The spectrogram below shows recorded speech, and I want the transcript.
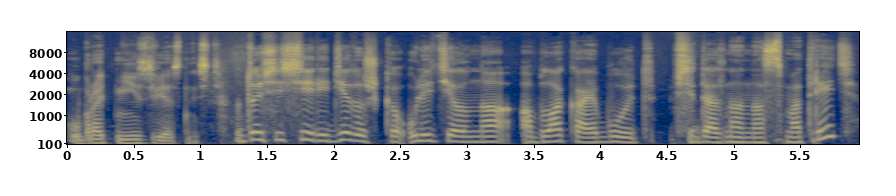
убрать неизвестность. Ну, то есть из серии «Дедушка улетел на облака и будет всегда на нас смотреть»,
